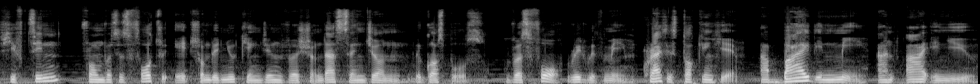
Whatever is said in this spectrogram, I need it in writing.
15 from verses 4 to 8 from the New King James Version. That's St. John, the Gospels. Verse 4, read with me. Christ is talking here. Abide in me and I in you.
